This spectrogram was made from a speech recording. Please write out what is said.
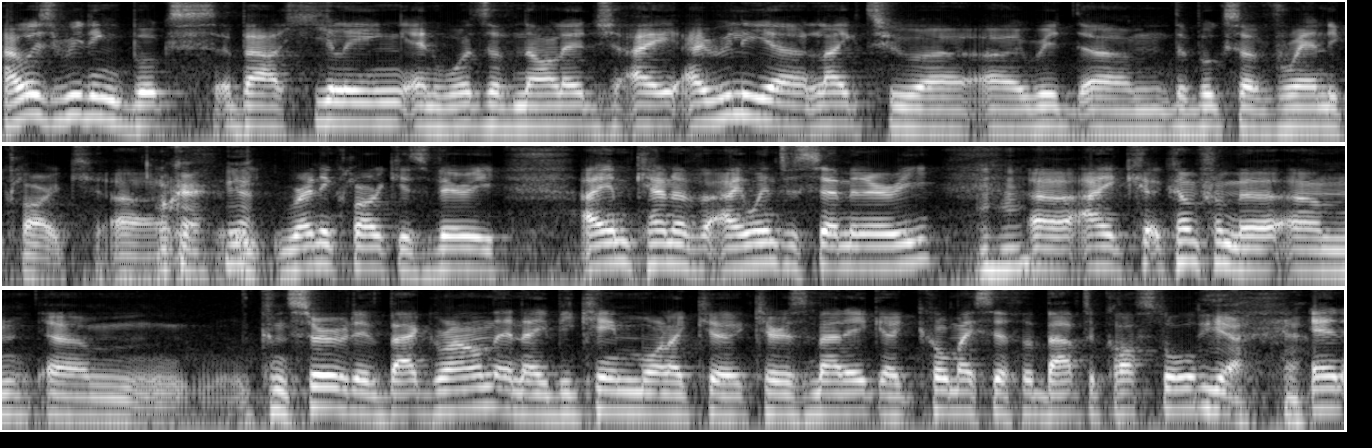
I was reading books about healing and words of knowledge. I, I really uh, like to uh, uh, read um, the books of Randy Clark. Uh, Okay, yeah. Randy Clark is very. I am kind of. I went to seminary. Mm-hmm. Uh, I c- come from a um, um, conservative background, and I became more like a charismatic. I call myself a Baptist-costal Yeah, yeah. and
